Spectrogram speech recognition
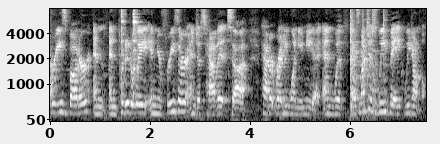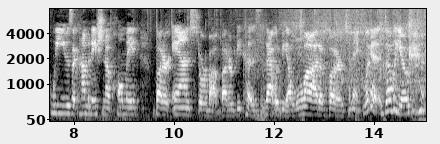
freeze butter and and put it away in your freezer and just have it. Uh, have it ready when you need it. And with as much as we bake, we don't we use a combination of homemade butter and store bought butter because that would be a lot of butter to make. Look at double yolk.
